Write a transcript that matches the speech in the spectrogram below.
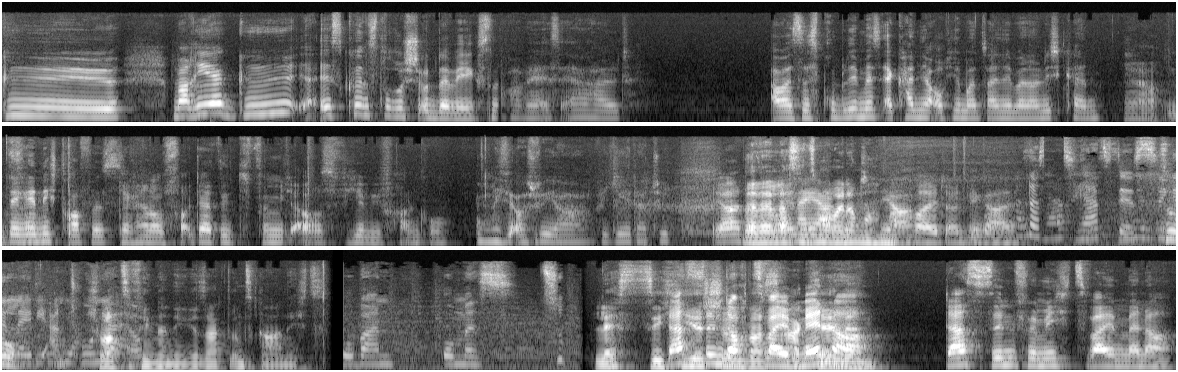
Gü. Maria Gü ist künstlerisch unterwegs. Aber wer ist er halt? Aber das Problem ist, er kann ja auch jemand sein, den wir noch nicht kennen. Ja, Der hier nicht drauf ist. Der, kann auch, der sieht für mich aus hier wie Franco. Sieht aus wie, ja, wie jeder Typ. Ja, Na, dann lass uns mal weitermachen. ja. Weiter. Egal. Das Herz der Antonia Schwarze Fingernägel sagt uns gar nichts. erobern, um es zu Lässt sich Das hier sind schon doch was zwei erkennen. Männer. Das sind für mich zwei Männer.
